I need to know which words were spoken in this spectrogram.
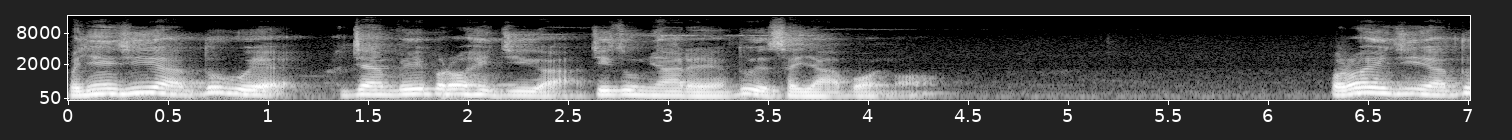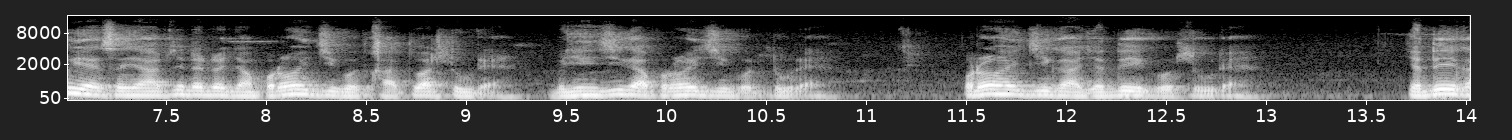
ဘယင်ကြီးကသူ့ကိုရဲ့အကြံပေးပရောဟိတ်ကြီးကကျေးဇူးများတယ်သူ့ရဲ့ဆရာပေါ့နော် ပရောဟိတ်ကြီးကသူ့ရဲ့ဆရာဖြစ်တဲ့အတွက်ကြောင့်ပရောဟိတ်ကြီးကိုတစ်ခါသူကလှူတယ်ဘယင်ကြီးကပရောဟိတ်ကြီးကိုလှူတယ်ပရောဟိတ်ကြီးကယသိကိုလှူတယ်ယသိက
